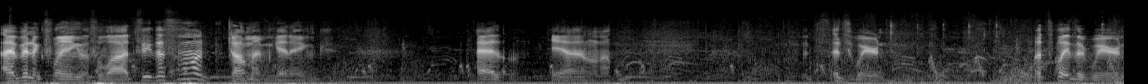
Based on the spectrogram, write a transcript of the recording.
I, have been explaining this a lot. See, this is how dumb I'm getting. I, yeah, I don't know. It's weird. Let's play the weird.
